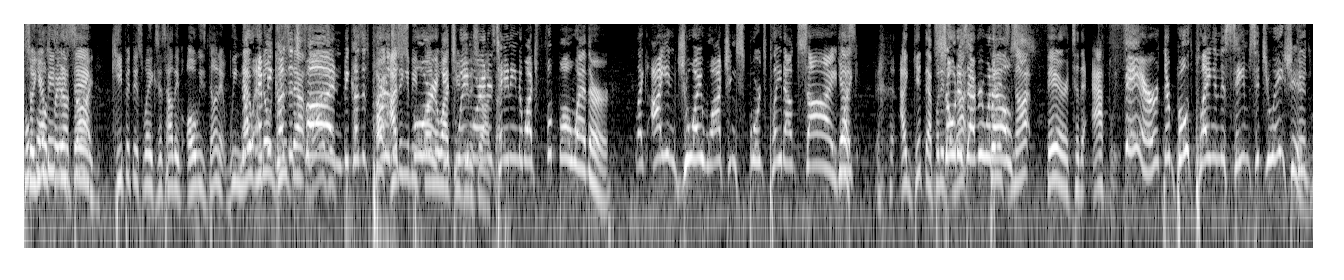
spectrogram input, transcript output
so you're basically saying keep it this way because it's how they've always done it. We No, know we and don't because it's fun. logic. Because it's part of the I think sport. it'd be fun to watch it's way more show outside. entertaining to watch football weather. Like I enjoy watching sports played outside. Yes, Like, I get that, but So does not- everyone but else. It's not fair to the athlete. fair. They're both playing in the same situation. Dude,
